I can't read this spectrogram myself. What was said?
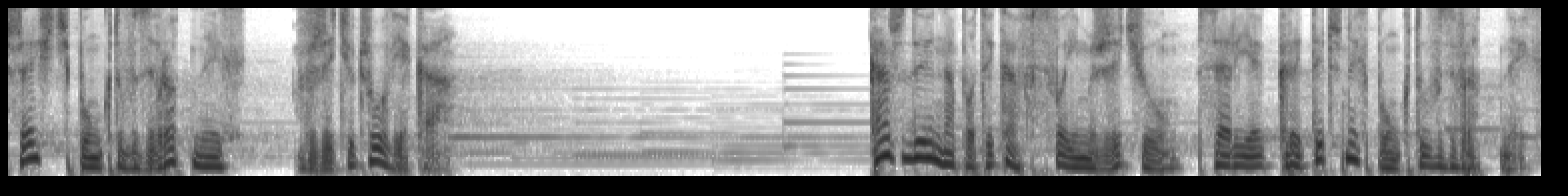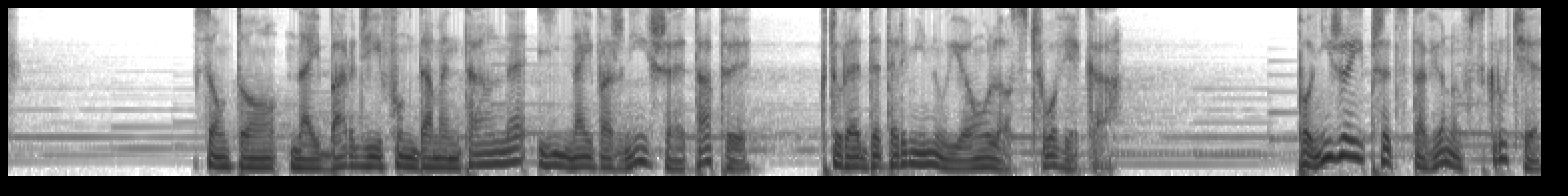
Sześć punktów zwrotnych w życiu człowieka. Każdy napotyka w swoim życiu serię krytycznych punktów zwrotnych. Są to najbardziej fundamentalne i najważniejsze etapy, które determinują los człowieka. Poniżej przedstawiono w skrócie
